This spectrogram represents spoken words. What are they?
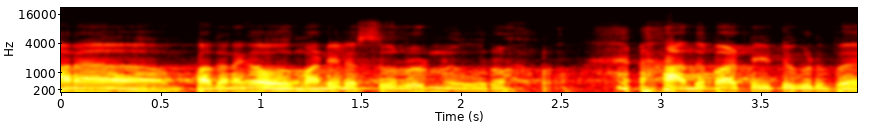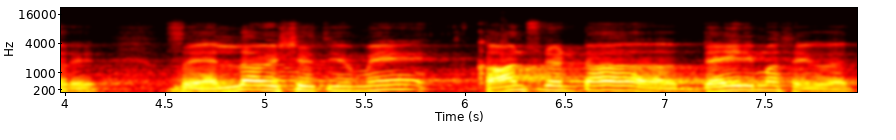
ஆனால் பார்த்தனாக்கா ஒரு மண்டையில் சுருன்னு வரும். அந்த பாட்டு இட்டு கொடுப்பாரு. ஸோ எல்லா விஷயத்தையுமே கான்ஃபிடெண்ட்டாக தைரியமாக செய்வார்.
